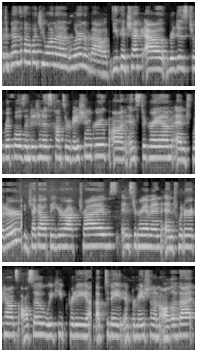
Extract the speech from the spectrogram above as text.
It depends on what you want to learn about. You could check out Ridges to Riffles Indigenous Conservation Group on Instagram and Twitter. You can check out the Yurok Tribes Instagram and, and Twitter accounts. Also, we keep pretty up to date information on all of that.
